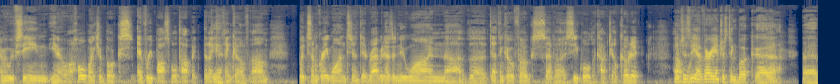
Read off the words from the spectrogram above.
I mean, we've seen you know a whole bunch of books, every possible topic that I Yeah. could think of. Um, but some great ones. You know, Dead Rabbit has a new one. Uh, the Death and Co. folks have a sequel, The Cocktail Codex. which is yeah, a very interesting book. Uh, Yeah. uh,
